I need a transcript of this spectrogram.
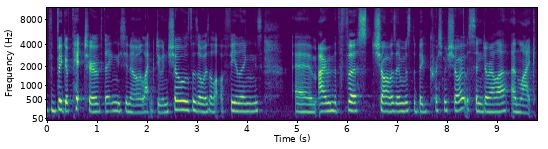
the bigger picture of things, you know, like doing shows, there's always a lot of feelings. Um, I remember the first show I was in was the big Christmas show. It was Cinderella, and like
